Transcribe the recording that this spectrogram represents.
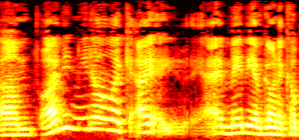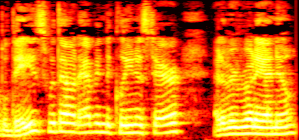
Um. well, I mean, you know, like I, I maybe I've gone a couple days without having the cleanest hair out of everybody I know.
